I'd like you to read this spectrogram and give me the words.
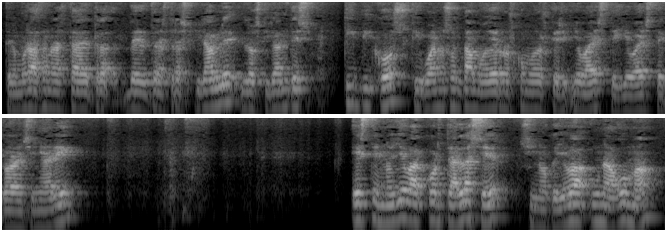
Tenemos la zona esta de, transpirable, los tirantes típicos, que igual no son tan modernos como los que lleva este, lleva este que ahora enseñaré. Este no lleva corte al láser, sino que lleva una goma.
